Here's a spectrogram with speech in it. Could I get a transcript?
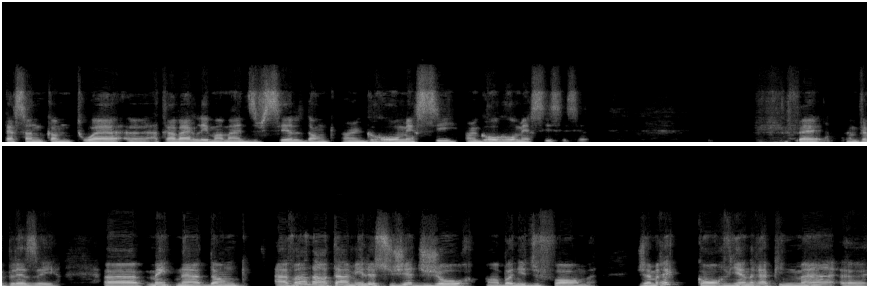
personnes comme toi à travers les moments difficiles. Donc, un gros merci, un gros, gros merci, Cécile ça me fait plaisir. Euh, maintenant, donc, avant d'entamer le sujet du jour en bonne et due forme, j'aimerais qu'on revienne rapidement. Euh,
